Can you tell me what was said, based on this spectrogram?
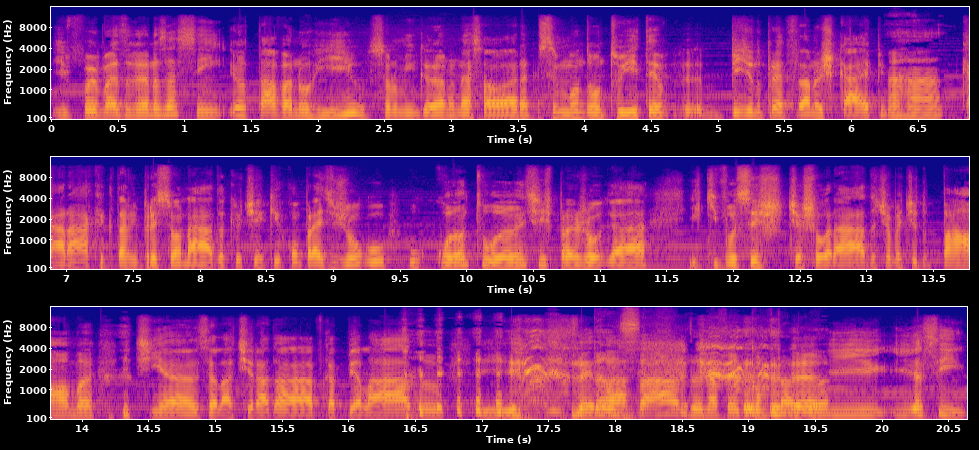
E foi mais ou menos assim. Eu tava no Rio, se eu não me engano, nessa hora. Você me mandou um Twitter eh, pedindo pra entrar no Skype. Uhum. Caraca, que tava impressionado que eu tinha que comprar esse jogo o quanto antes para jogar e que você tinha chorado, tinha batido palma e tinha, sei lá, tirado a. ficado pelado e. sei Dançado lá. na frente do computador. É, e, e assim,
